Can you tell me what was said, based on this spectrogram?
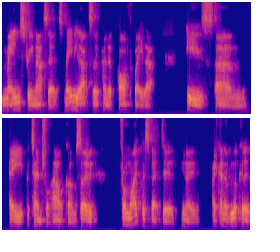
mainstream assets maybe that's a kind of pathway that is um, a potential outcome so from my perspective you know i kind of look at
